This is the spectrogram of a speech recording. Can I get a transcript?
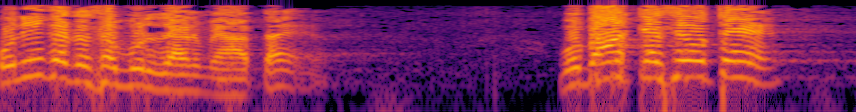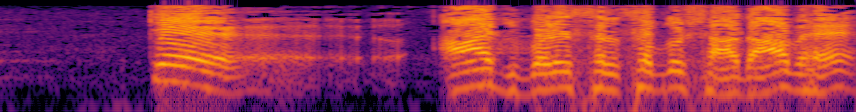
انہی کا تصور ذہن میں آتا ہے وہ باغ کیسے ہوتے ہیں؟ کہ آج بڑے سرسبد و شاداب ہے،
